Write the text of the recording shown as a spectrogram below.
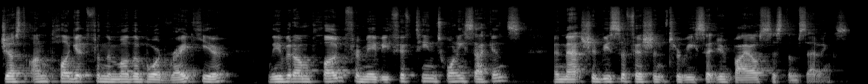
Just unplug it from the motherboard right here. Leave it unplugged for maybe 15, 20 seconds, and that should be sufficient to reset your BIOS system settings.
